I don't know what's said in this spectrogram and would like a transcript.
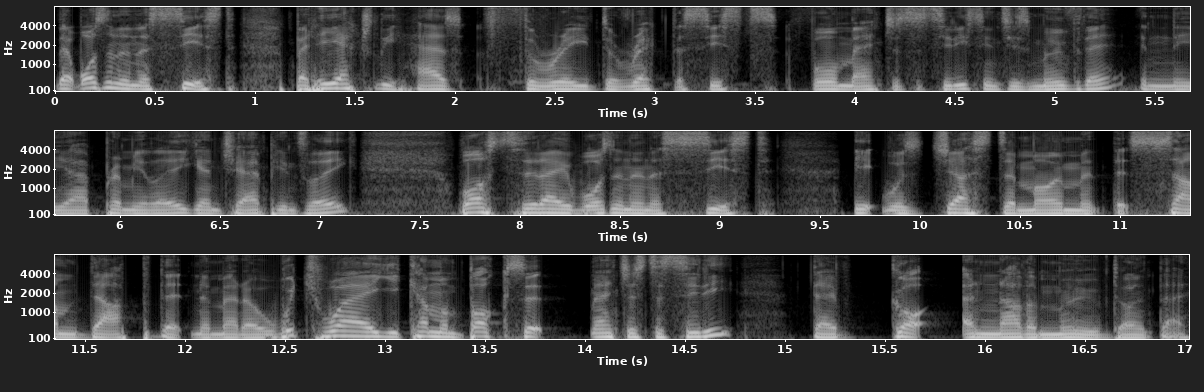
that wasn't an assist, but he actually has three direct assists for Manchester City since his move there in the uh, Premier League and Champions League. Whilst today wasn't an assist, it was just a moment that summed up that no matter which way you come and box at Manchester City, they've got another move, don't they?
